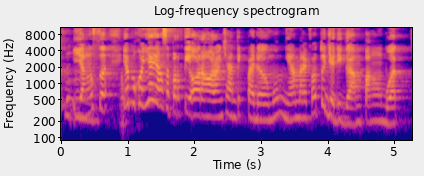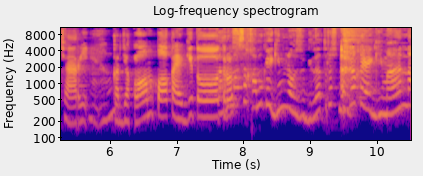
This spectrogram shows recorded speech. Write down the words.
yang se ya pokoknya yang seperti orang-orang cantik pada umumnya mereka tuh jadi gampang buat cari Mm. kerja kelompok kayak gitu. Lalu Terus masa kamu kayak gini nauzubillah terus mereka kayak gimana?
